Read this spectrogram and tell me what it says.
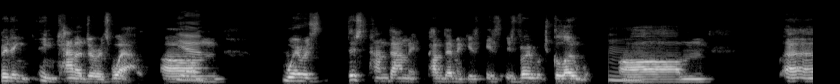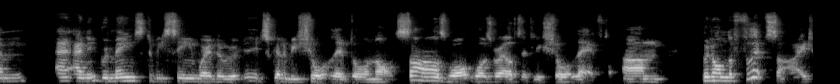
but in, in Canada as well. Um, yeah. Whereas this pandemic pandemic is, is, is very much global. Mm. Um, um, and, and, it remains to be seen whether it's going to be short lived or not. SARS was relatively short lived. Um, but on the flip side,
